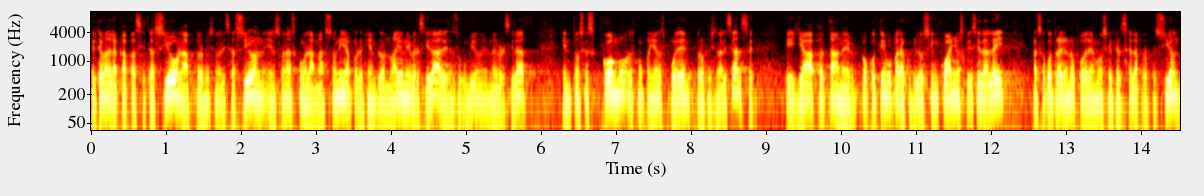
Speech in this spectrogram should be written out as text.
El tema de la capacitación, la profesionalización, en zonas como la Amazonía, por ejemplo, no hay universidades, en Sucumbío no hay universidad. Entonces, ¿cómo los compañeros pueden profesionalizarse? Y ya faltan eh, poco tiempo para cumplir los cinco años que dice la ley, caso contrario no podremos ejercer la profesión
